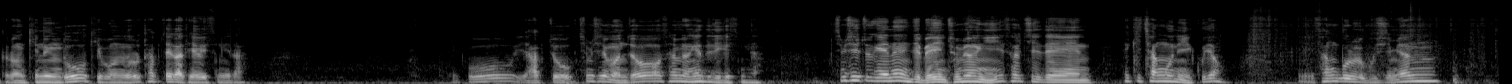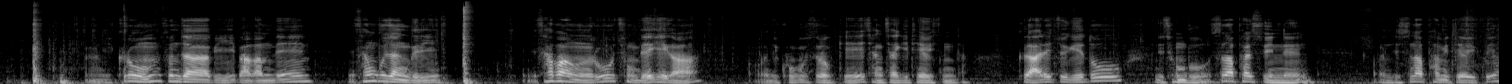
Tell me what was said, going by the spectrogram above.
그런 기능도 기본으로 탑재가 되어 있습니다. 그리고 이 앞쪽 침실 먼저 설명해 드리겠습니다. 침실 쪽에는 이제 메인 조명이 설치된 해키 창문이 있고요. 이 상부를 보시면 크롬 손잡이 마감된 상부장들이 사방으로 총 4개가 어, 고급스럽게 장착이 되어 있습니다. 그 아래쪽에도 전부 수납할 수 있는 어, 수납함이 되어 있고요.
